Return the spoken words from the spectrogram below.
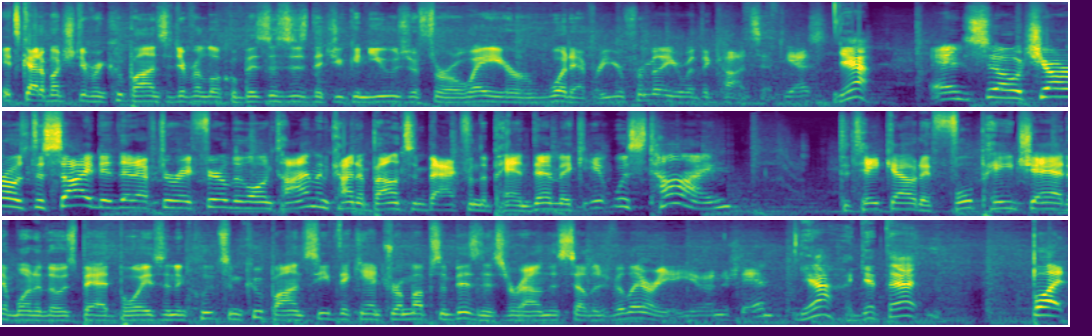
it's got a bunch of different coupons to different local businesses that you can use or throw away or whatever. You're familiar with the concept, yes? Yeah. And so Charo's decided that after a fairly long time and kind of bouncing back from the pandemic, it was time to take out a full page ad in one of those bad boys and include some coupons, see if they can't drum up some business around the Sellersville area. You understand? Yeah, I get that. But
